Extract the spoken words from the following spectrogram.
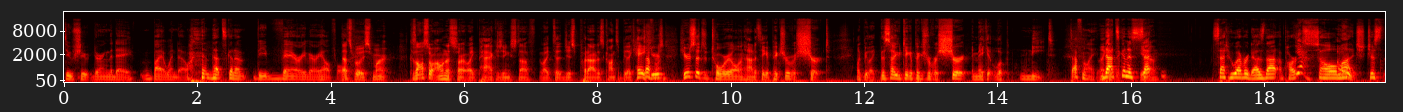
do shoot during the day by a window. that's going to be very very helpful. That's really smart. Because also, I want to start like packaging stuff, like to just put out as content. Be like, hey, Definitely. here's here's a tutorial on how to take a picture of a shirt. Like, be like, this is how you take a picture of a shirt and make it look neat. Definitely. Like, That's going to set yeah. Set whoever does that apart Yeah. so Oh, much. Just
